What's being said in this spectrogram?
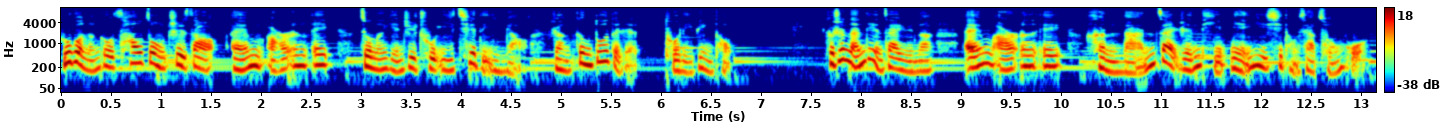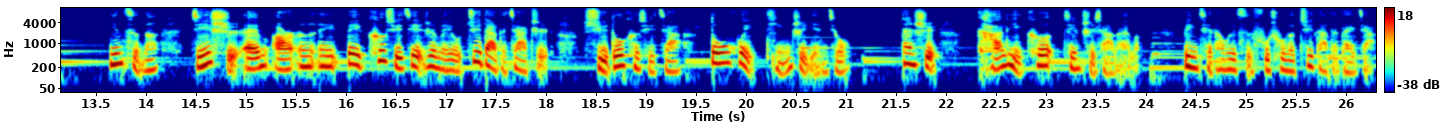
如果能够操纵制造 mRNA，就能研制出一切的疫苗，让更多的人脱离病痛。可是难点在于呢，mRNA 很难在人体免疫系统下存活，因此呢，即使 mRNA 被科学界认为有巨大的价值，许多科学家都会停止研究。但是卡里科坚持下来了，并且他为此付出了巨大的代价。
